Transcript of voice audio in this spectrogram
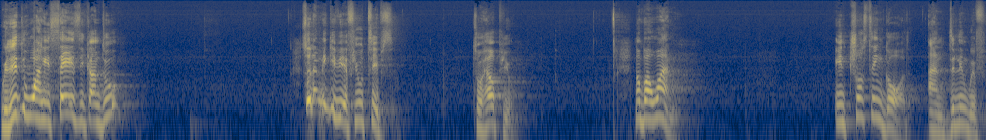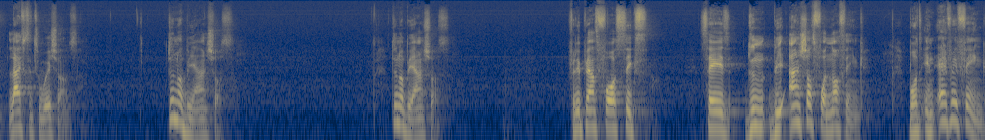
Will he do what he says he can do? So let me give you a few tips to help you. Number one, in trusting God and dealing with life situations, do not be anxious. Do not be anxious. Philippians 4 6 says, Do not be anxious for nothing, but in everything,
